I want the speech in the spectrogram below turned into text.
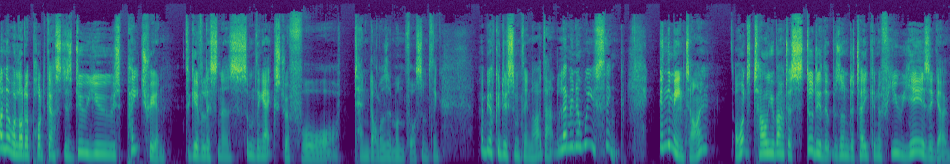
I know a lot of podcasters do use Patreon to give listeners something extra for $10 a month or something. Maybe I could do something like that. Let me know what you think. In the meantime, I want to tell you about a study that was undertaken a few years ago.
